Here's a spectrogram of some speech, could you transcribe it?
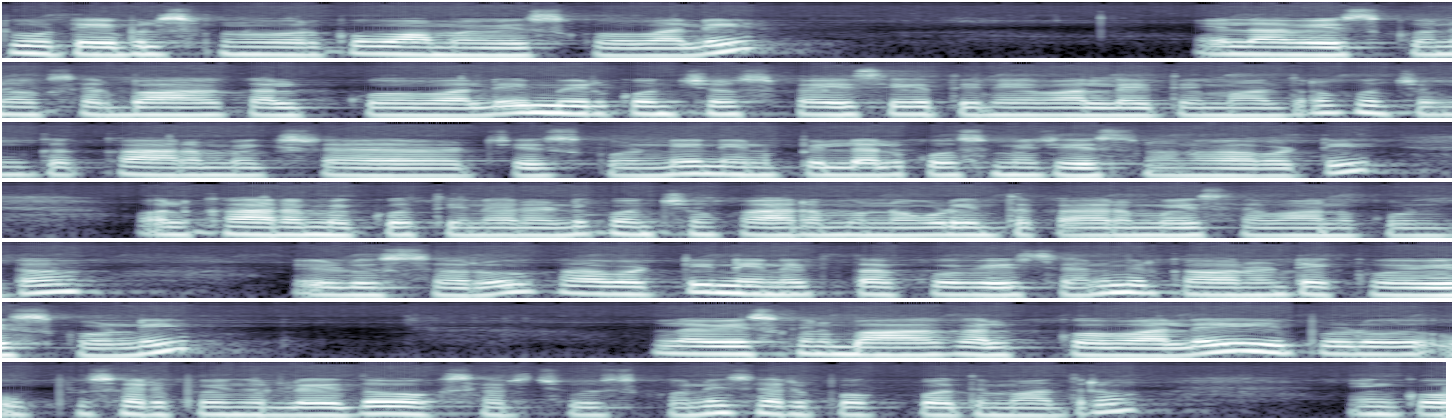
టూ టేబుల్ స్పూన్ వరకు వామ వేసుకోవాలి. ఇలా వేసుకొని ఒకసారి బాగా కలుపుకోవాలి. మీరు కొంచెం స్పైసీగా తినే వాళ్ళైతే మాత్రం కొంచెం ఇంకా కారం ఎక్స్ట్రా యాడ్ చేసుకోండి. నేను పిల్లల కోసమే చేస్తున్నాను కాబట్టి వాళ్ళు కారం ఎక్కువ తినారండి. కొంచెం కారం ఉన్నా కూడా ఇంత కారం వేసావా అనుకుంటా ఏడుస్తారు. కాబట్టి నేనైతే తక్కువ వేసాను. మీరు కావాలంటే ఎక్కువ వేసుకోండి. ఇలా వేసుకొని బాగా కలుపుకోవాలి. ఇప్పుడు ఉప్పు సరిపోయిందో లేదో ఒకసారి చూసుకొని సరిపోకపోతే మాత్రం ఇంకో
